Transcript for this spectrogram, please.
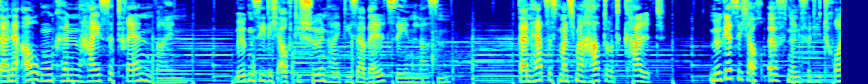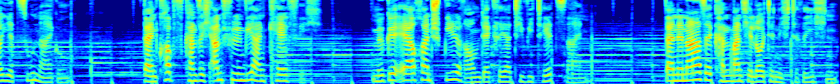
Deine Augen können heiße Tränen weinen. Mögen sie dich auch die Schönheit dieser Welt sehen lassen. Dein Herz ist manchmal hart und kalt. Möge es sich auch öffnen für die treue Zuneigung. Dein Kopf kann sich anfühlen wie ein Käfig. Möge er auch ein Spielraum der Kreativität sein. Deine Nase kann manche Leute nicht riechen.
